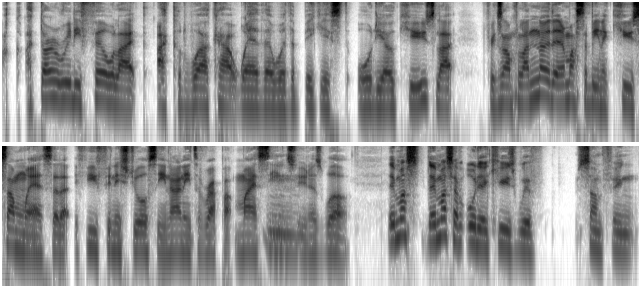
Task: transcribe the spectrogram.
I, I don't really feel like I could work out where there were the biggest audio cues. Like, for example, I know there must have been a cue somewhere so that if you finished your scene, I need to wrap up my scene Mm. soon as well. They must they must have audio cues with something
